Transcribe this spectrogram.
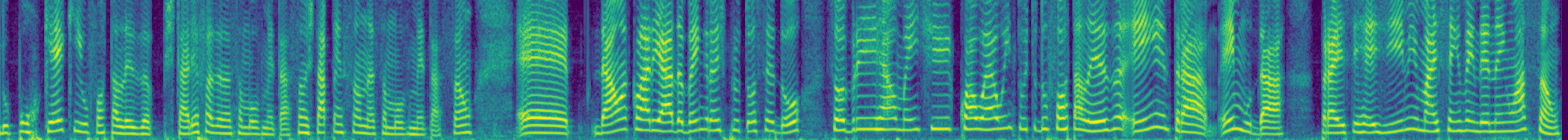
do porquê que o Fortaleza estaria fazendo essa movimentação, está pensando nessa movimentação, é, dá uma clareada bem grande para o torcedor sobre realmente qual é o intuito do Fortaleza em entrar, em mudar para esse regime, mas sem vender nenhuma ação.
